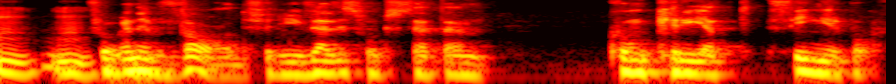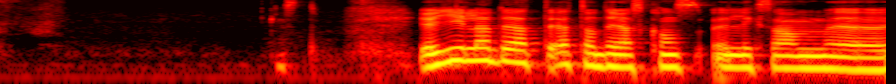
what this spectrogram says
Mm, mm. Frågan är vad, för det är väldigt svårt att sätta en konkret finger på. Jag gillade att ett av deras liksom, eh,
